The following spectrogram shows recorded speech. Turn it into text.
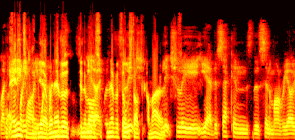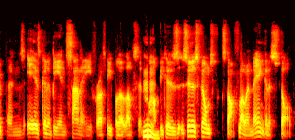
like Well, anytime, yeah. Whenever happens, you know, whenever films start to come out, literally yeah the second the cinema reopens it is going to be insanity for us people that love cinema Mm. because as soon as films start flowing they ain't going to stop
